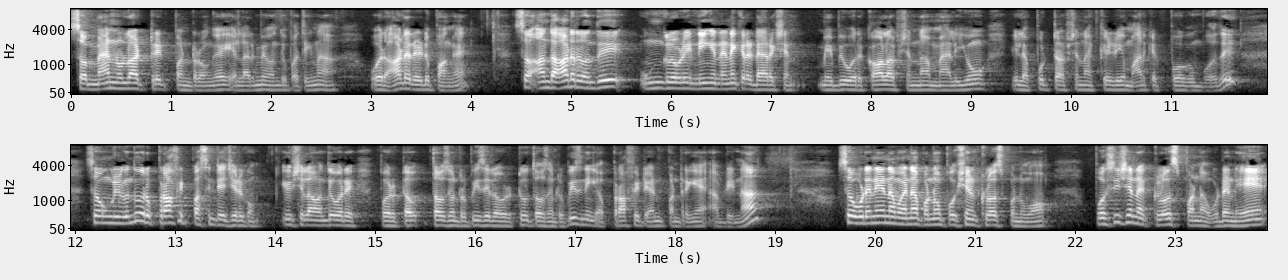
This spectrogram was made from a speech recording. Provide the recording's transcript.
ஸோ மேனுவலாக ட்ரேட் பண்ணுறவங்க எல்லாருமே வந்து பார்த்திங்கன்னா ஒரு ஆர்டர் எடுப்பாங்க. ஸோ அந்த ஆர்டர் வந்து உங்களுடைய நீங்கள் நினைக்கிற டைரெக்ஷன் மேபி ஒரு கால் ஆப்ஷன்னா மேலேயும் இல்லை புட் ஆப்ஷன்னா கீழே மார்க்கெட் போகும்போது ஸோ உங்களுக்கு வந்து ஒரு ப்ராஃபிட் பர்சன்டேஜ் இருக்கும். யூஸ்வலாக வந்து ஒரு இப்போ ஒரு டவு தௌசண்ட் ருபீஸ் இல்லை ஒரு டூ தௌசண்ட் ருபீஸ் நீங்கள் ப்ராஃபிட் ஏர்ன் பண்ணுறீங்க அப்படின்னா ஸோ உடனே நம்ம என்ன பண்ணுவோம்? பொசிஷன் க்ளோஸ் பண்ணுவோம். பொசிஷனை க்ளோஸ் பண்ண உடனே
